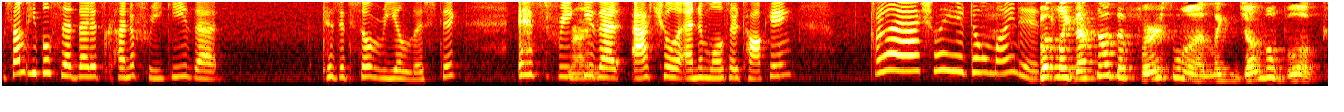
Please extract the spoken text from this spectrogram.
Some people said that it's kind of freaky that because it's so realistic. It's freaky Right. that actual animals are talking, but I actually don't mind it. But like that's not the first one. Like Jungle Book.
